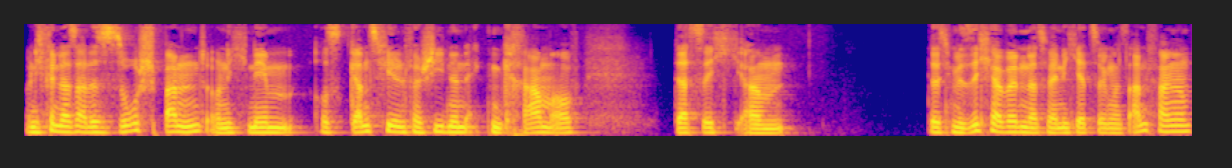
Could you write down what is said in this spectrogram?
Und ich finde das alles so spannend und ich nehme aus ganz vielen verschiedenen Ecken Kram auf, dass ich, ähm, dass ich mir sicher bin, dass wenn ich jetzt irgendwas anfange,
